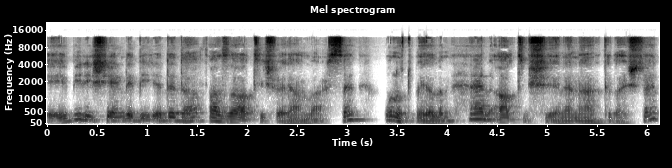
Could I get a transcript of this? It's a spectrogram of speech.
E, bir iş yerinde bir ya da daha fazla alt işveren varsa unutmayalım her alt işveren arkadaşlar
